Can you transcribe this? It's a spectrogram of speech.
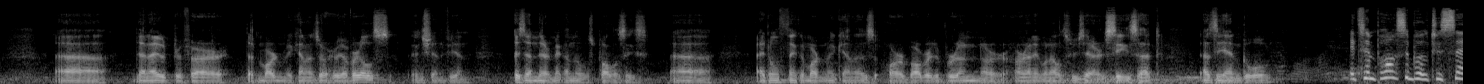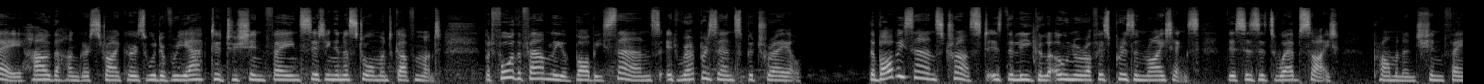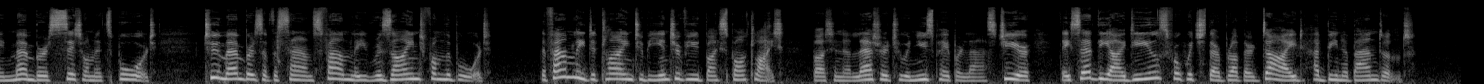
uh, then I would prefer that Martin McGuinness or whoever else in Sinn Féin is in there making those policies. Uh, I don't think that Martin McGuinness or Barbara de Brún or, or anyone else who's there sees that as the end goal. It's impossible to say how the hunger strikers would have reacted to Sinn Féin sitting in a Stormont government, but for the family of Bobby Sands, it represents betrayal. The Bobby Sands Trust is the legal owner of his prison writings. This is its website. Prominent Sinn Féin members sit on its board. Two members of the Sands family resigned from the board. The family declined to be interviewed by Spotlight, but in a letter to a newspaper last year, they said the ideals for which their brother died had been abandoned.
